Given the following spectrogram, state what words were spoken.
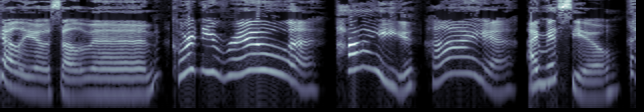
Kelly O'Sullivan. Courtney Rioux. Hi. Hi. I miss you. I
